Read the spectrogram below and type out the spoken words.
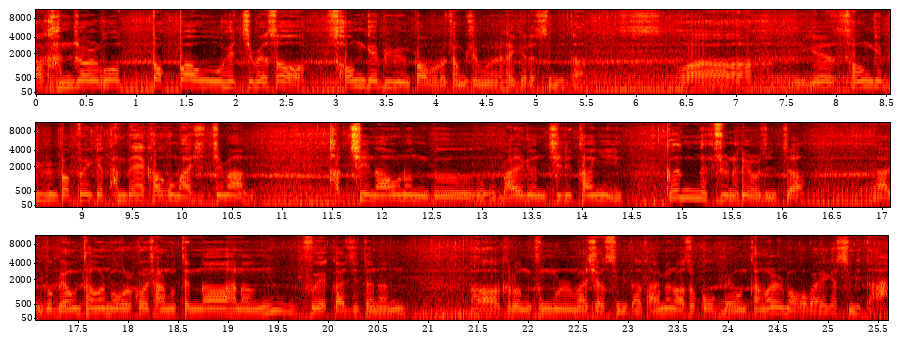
자, 간절곶 떡바우 횟집에서 성게 비빔밥으로 점심을 해결했습니다. 와, 이게 성게 비빔밥도 이게 담백하고 맛있지만 같이 나오는 그 맑은 지리탕이 끝내주네요, 진짜. 야, 이거 매운탕을 먹을 걸 잘못했나 하는 후회까지 드는 아, 그런 국물 맛이었습니다. 다음엔 와서 꼭 매운탕을 먹어봐야겠습니다.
